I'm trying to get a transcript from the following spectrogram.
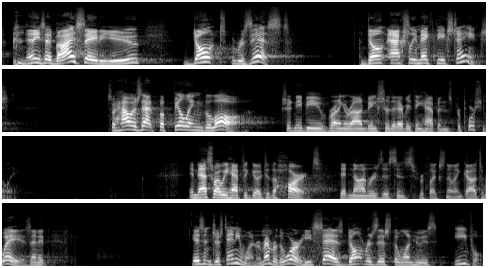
and he said, But I say to you, don't resist. Don't actually make the exchange. So, how is that fulfilling the law? Shouldn't he be running around being sure that everything happens proportionally? And that's why we have to go to the heart, that non resistance reflects knowing God's ways. And it isn't just anyone. Remember the word. He says, don't resist the one who is evil,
